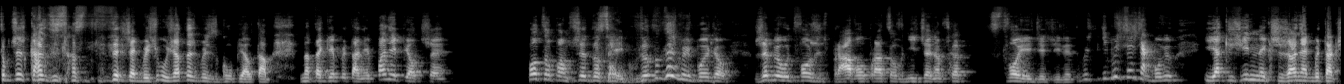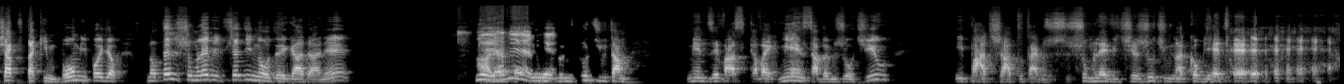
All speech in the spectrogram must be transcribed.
to przecież każdy z nas też jakbyś usiadł, też byś zgłupiał tam na takie pytanie. Panie Piotrze, po co pan przyszedł do Sejmu? No to też byś powiedział, żeby utworzyć prawo pracownicze, na przykład z twojej dziedziny. Ty byś, byś też tak mówił i jakiś inny krzyżaniak by tak siadł w takim boom i powiedział, no ten Szumlewicz przed i nudy gada, nie? Nie, Ale ja wiem. Nie. Bym rzucił tam między was kawałek mięsa bym rzucił i patrzę, a tutaj Szumlewicz się rzucił na kobietę.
